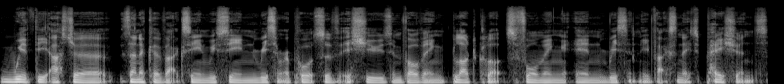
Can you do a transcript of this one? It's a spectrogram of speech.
with the AstraZeneca vaccine, we've seen recent reports of issues involving blood clots forming in recently vaccinated patients.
